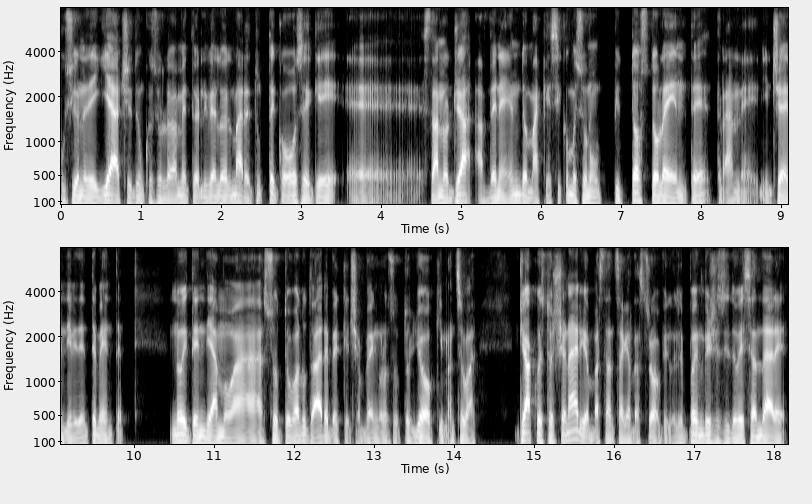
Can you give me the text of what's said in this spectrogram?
fusione dei ghiacci, dunque sollevamento del livello del mare, tutte cose che eh, stanno già avvenendo, ma che siccome sono piuttosto lente, tranne gli incendi evidentemente, noi tendiamo a sottovalutare perché ci avvengono sotto gli occhi, ma insomma già questo scenario è abbastanza catastrofico. Se poi invece si dovesse andare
